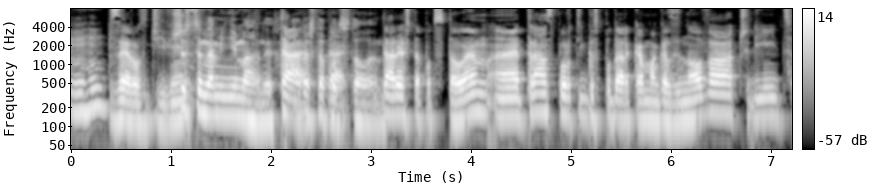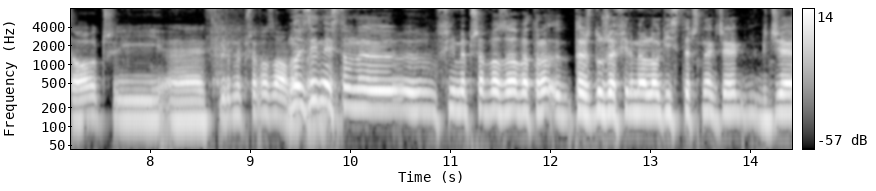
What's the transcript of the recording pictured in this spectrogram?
Mhm. Zero zdziwień. Wszyscy na minimalnych, tak, a reszta tak, pod stołem. Ta reszta pod stołem. E, transport i gospodarka magazynowa, czyli co? Czyli e, firmy przewozowe. No i z jednej strony e, firmy przewozowe, też duże firmy logistyczne, gdzie, gdzie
